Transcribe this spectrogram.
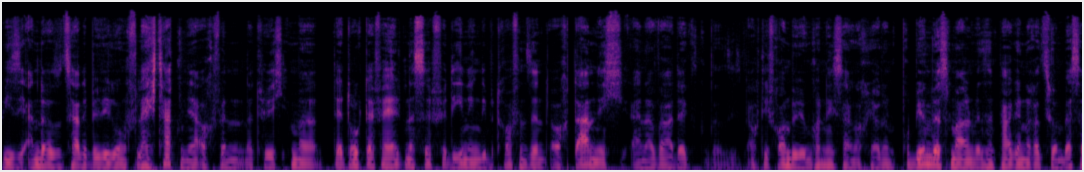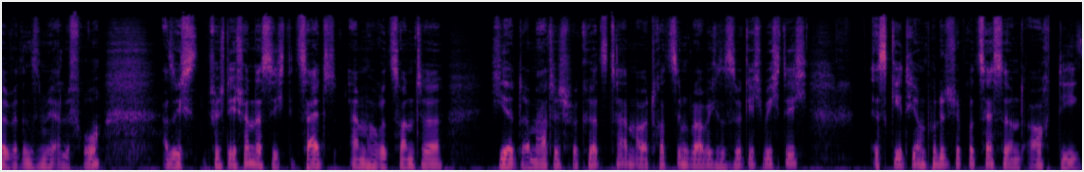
wie sie andere soziale Bewegungen vielleicht hatten, ja, auch wenn natürlich immer der Druck der Verhältnisse für diejenigen, die betroffen sind, auch da nicht einer war, der, auch die Frauenbewegung konnte nicht sagen, ach ja, dann probieren wir es mal und wenn es ein paar Generationen besser wird, dann sind wir alle froh. Also ich verstehe schon, dass sich die Zeithorizonte hier dramatisch verkürzt haben, aber trotzdem glaube ich, ist es wirklich wichtig, es geht hier um politische Prozesse und auch die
